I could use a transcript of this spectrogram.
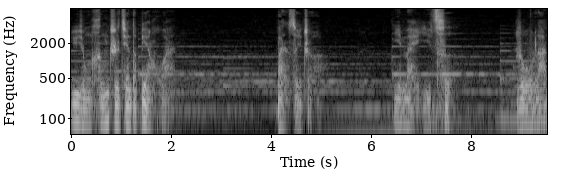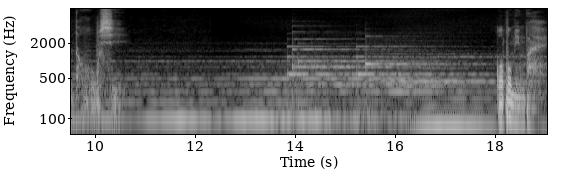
与永恒之间的变换，伴随着你每一次如兰的呼吸。我不明白，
